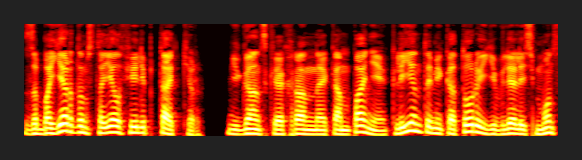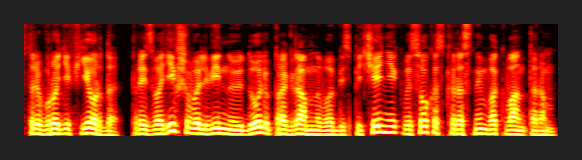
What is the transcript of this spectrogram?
За Боярдом стоял Филипп Таккер, гигантская охранная компания, клиентами которой являлись монстры вроде Фьорда, производившего львиную долю программного обеспечения к высокоскоростным ваквантерам.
